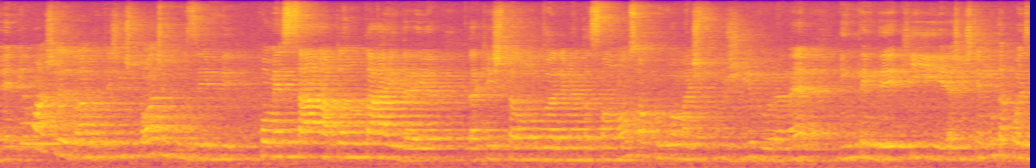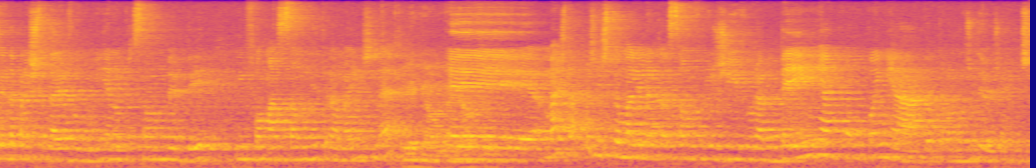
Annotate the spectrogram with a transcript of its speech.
é, eu acho Eduardo que a gente pode inclusive começar a plantar a ideia da questão da alimentação não só crua, mas frugívora, né? Entender que a gente tem muita coisa ainda para estudar evoluir, a nutrição no bebê, informação literalmente, né? Legal, legal. É, mas dá gente ter uma alimentação frugívora bem acompanhada, pelo amor de Deus, gente.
